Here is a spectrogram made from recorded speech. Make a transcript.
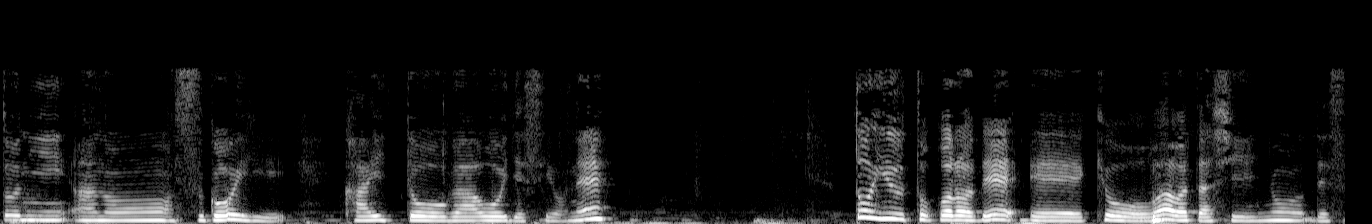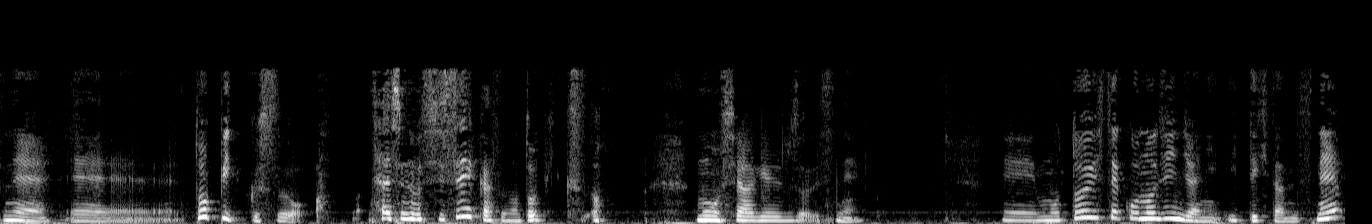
当にあの、すごい回答が多いですよね。というところで、えー、今日は私のですね、えー、トピックスを私の私生活のトピックスを申し上げるとですね、えー、元伊勢この神社に行ってきたんですね。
